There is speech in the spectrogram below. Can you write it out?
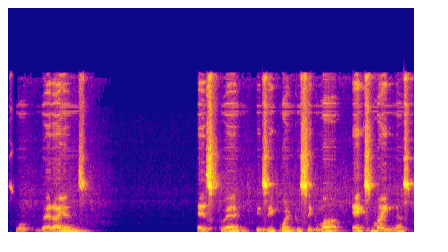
So variance s square is equal to sigma x minus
